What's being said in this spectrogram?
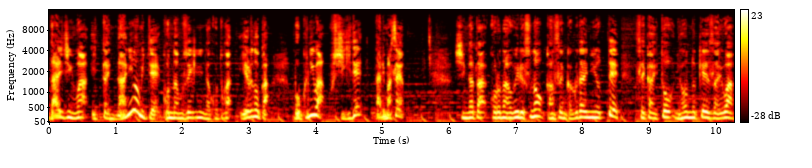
大臣は一体何を見てこんな無責任なことが言えるのか僕には不思議でなりません。新型コロナウイルスの感染拡大によって世界と日本の経済は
